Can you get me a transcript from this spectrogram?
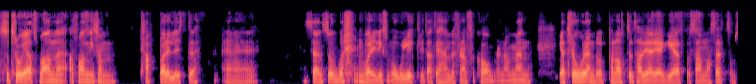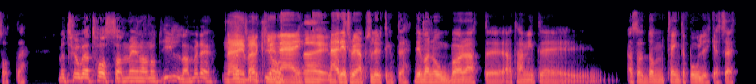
så tror jag att man, att man liksom tappar det lite. Eh, sen så var, var det liksom olyckligt att det hände framför kamerorna. Men jag tror ändå att på något sätt hade jag reagerat på samma sätt som Sotte. Men tror vi att Hossan menar något illa med det? Nej, Det verkligen jag. Nej, Nej. nej, det tror jag absolut inte. Det var nog bara att, eh, att han inte... Alltså de tänkte på olika sätt.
